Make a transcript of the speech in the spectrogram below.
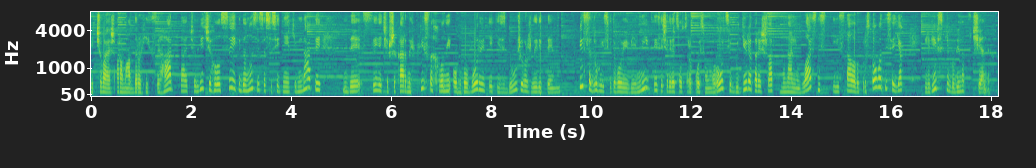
Відчуваєш аромат дорогих сигар та чоловічі голоси, які доносяться з сусідньої кімнати, де, сидячи в шикарних кріслах, вони обговорюють якісь дуже важливі теми. Після Другої світової війни в 1948 році будівля перейшла в комунальну власність і стала використовуватися як Львівський будинок вчених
